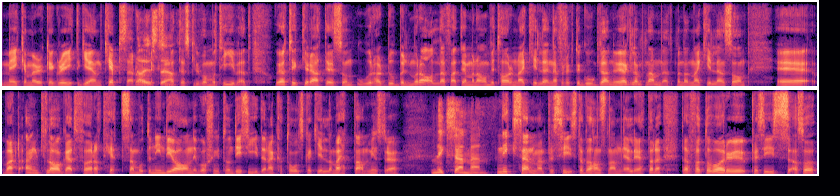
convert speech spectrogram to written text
Make America Great Again-kepsar ja, liksom, att det skulle vara motivet. Och jag tycker att det är sån oerhört dubbelmoral därför att jag menar om vi tar den här killen, jag försökte googla nu, jag har glömt namnet, men den här killen som eh, vart anklagad för att hetsa mot en indian i Washington DC, den här katolska killen, vad hette han, minns du det? Nick Sandman. Nick Sandman, precis, det var hans namn jag letade. Därför att då var det ju precis, alltså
